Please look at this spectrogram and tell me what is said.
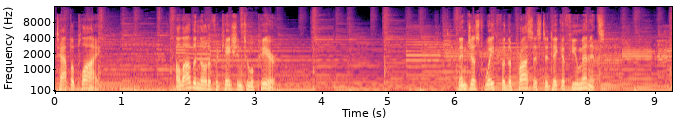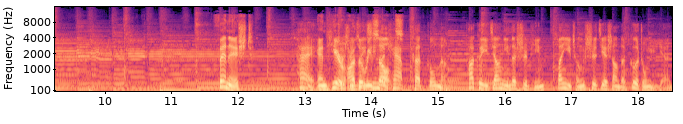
Tap Apply. Allow the notification to appear. Then just wait for the process to take a few minutes. Finished. Hey, And here are the results. CapCut 功能，它可以将您的视频翻译成世界上的各种语言。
